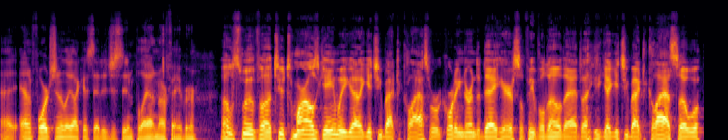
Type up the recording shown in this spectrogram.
Uh, and unfortunately, like I said, it just didn't play out in our favor. Well, let's move uh, to tomorrow's game. We got to get you back to class. We're recording during the day here, so people know that. You got to get you back to class. So we'll,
